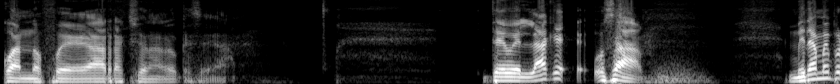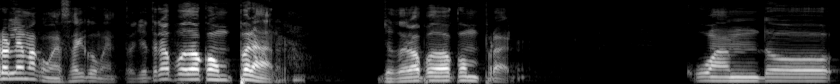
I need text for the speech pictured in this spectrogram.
cuando fue a reaccionar lo que sea. De verdad que, o sea, mira mi problema con ese argumento. Yo te lo puedo comprar, yo te lo puedo comprar cuando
